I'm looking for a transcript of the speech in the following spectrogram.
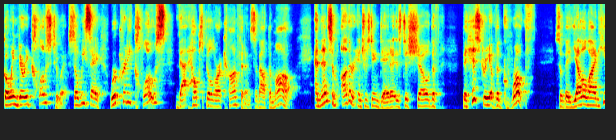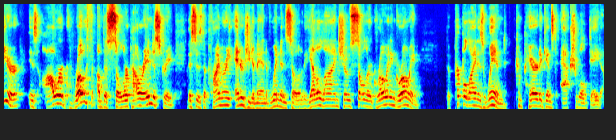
going very close to it. So we say we're pretty close. That helps build our confidence about the model. And then some other interesting data is to show the, the history of the growth. So the yellow line here is our growth of the solar power industry. This is the primary energy demand of wind and solar. The yellow line shows solar growing and growing. The purple line is wind compared against actual data.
